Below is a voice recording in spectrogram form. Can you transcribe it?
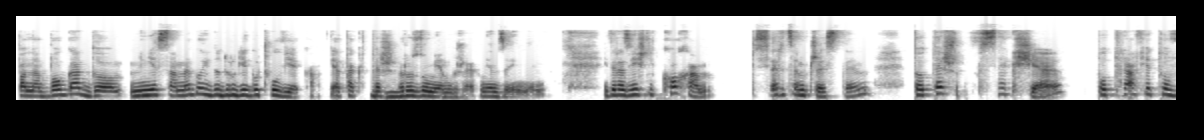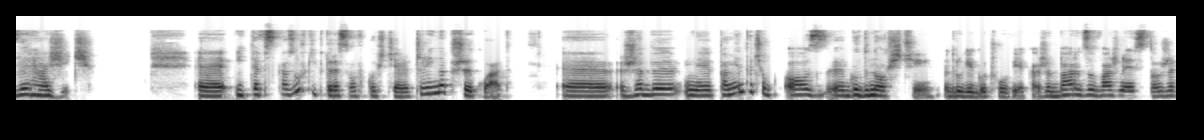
Pana Boga, do mnie samego i do drugiego człowieka. Ja tak też mhm. rozumiem grzech, między innymi. I teraz, jeśli kocham sercem czystym, to też w seksie potrafię to wyrazić. E, I te wskazówki, które są w kościele, czyli na przykład, e, żeby pamiętać o, o, godności drugiego człowieka, że bardzo ważne jest to, że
